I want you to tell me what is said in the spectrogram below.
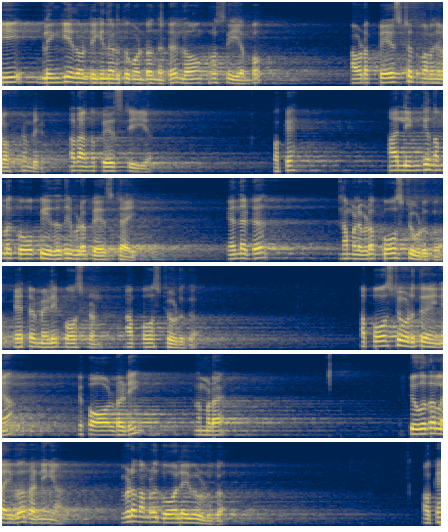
ഈ ബ്ലിങ്ക് ചെയ്തുകൊണ്ടിരിക്കുന്നിടത്ത് കൊണ്ടുവന്നിട്ട് ലോങ് പ്രസ് ചെയ്യുമ്പോൾ അവിടെ പേസ്റ്റ് എന്ന് പറഞ്ഞൊരു ഓപ്ഷൻ വരും. അതങ്ങ് പേസ്റ്റ് ചെയ്യുക. ഓക്കെ ആ ലിങ്ക് നമ്മൾ കോപ്പി ചെയ്തത് ഇവിടെ പേസ്റ്റായി എന്നിട്ട് നമ്മളിവിടെ പോസ്റ്റ് കൊടുക്കുക. ഏറ്റവും മേളിൽ പോസ്റ്റ് ഉണ്ട്. ആ പോസ്റ്റ് കൊടുക്കുക. ആ പോസ്റ്റ് കൊടുത്തു കഴിഞ്ഞാൽ ഇപ്പോൾ ഓൾറെഡി നമ്മുടെ ടുഗദർ ലൈവ് റണ്ണിങ് ആണ്. ഇവിടെ നമ്മൾ ഗോ ലൈവ് കൊടുക്കുക. ഓക്കെ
